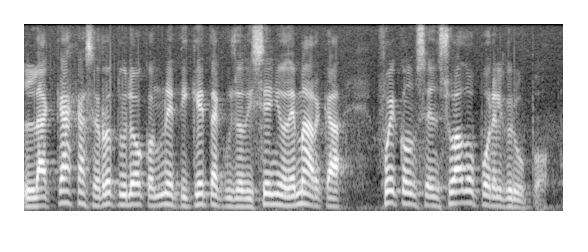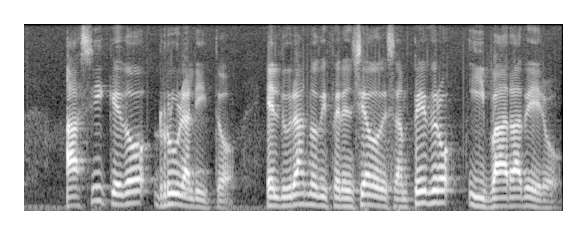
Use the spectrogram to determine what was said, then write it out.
La caja se rotuló con una etiqueta cuyo diseño de marca fue consensuado por el grupo. Así quedó Ruralito el durazno diferenciado de San Pedro y Varadero.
